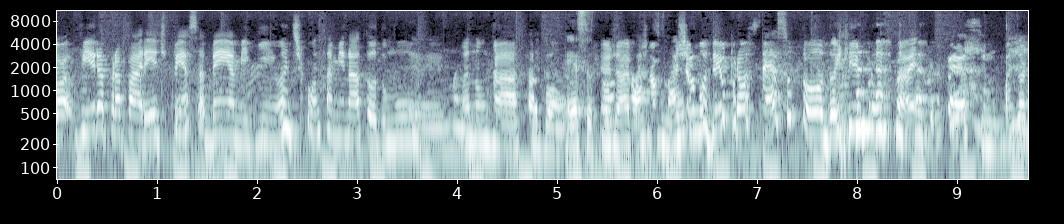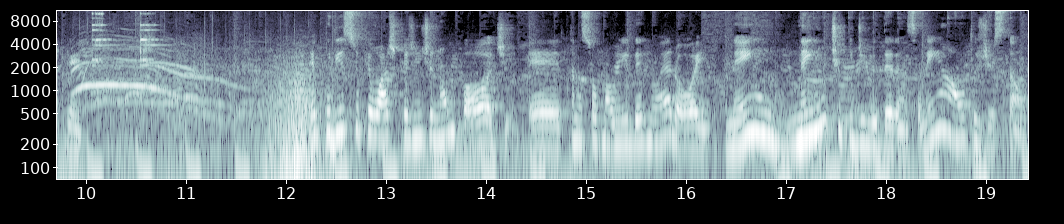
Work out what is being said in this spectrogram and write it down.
vira pra parede, pensa bem, amiguinho, antes de contaminar todo mundo. É, mas... mas... não dá, tá bom. Essa eu já, já, mais... já mudei o processo todo aqui pro é péssimo, mas ok. É por isso que eu acho que a gente não pode é, transformar o líder no herói. Nenhum, nenhum tipo de liderança, nem a autogestão.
